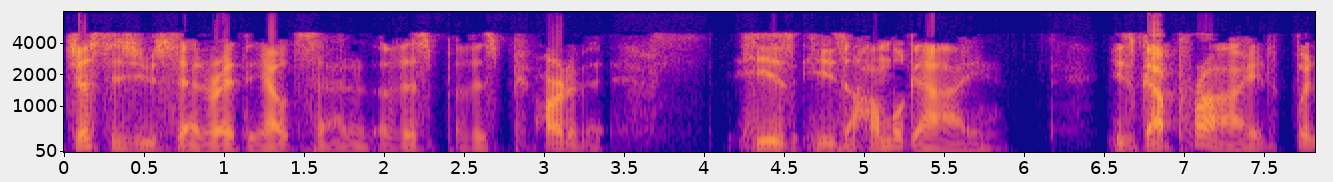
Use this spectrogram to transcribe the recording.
just as you said right at the outset of, this of this part of it, he's he's a humble guy. He's got pride, but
